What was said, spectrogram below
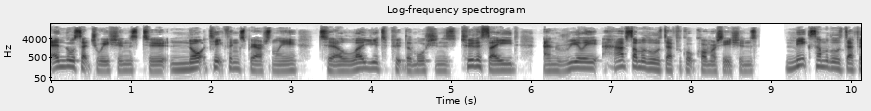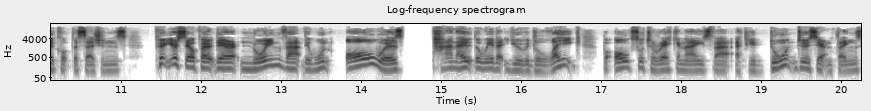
in those situations to not take things personally, to allow you to put the emotions to the side and really have some of those difficult conversations, make some of those difficult decisions, put yourself out there knowing that they won't always pan out the way that you would like, but also to recognize that if you don't do certain things,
